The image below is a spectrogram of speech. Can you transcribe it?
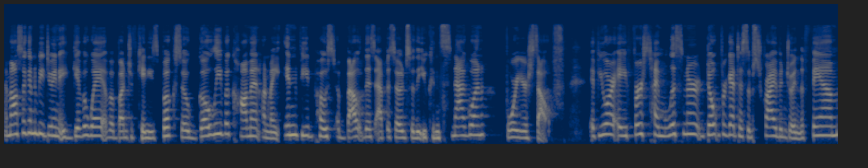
I'm also going to be doing a giveaway of a bunch of Katy's books. So go leave a comment on my in-feed post about this episode so that you can snag one for yourself. If you are a first time listener, don't forget to subscribe and join the fam.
